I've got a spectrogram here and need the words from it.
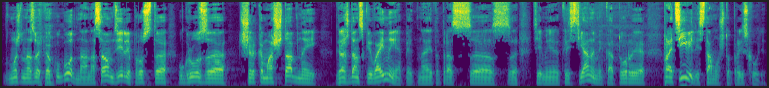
можно назвать как угодно, а на самом деле просто угроза широкомасштабной гражданской войны опять на этот раз с, с теми крестьянами, которые противились тому, что происходит.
